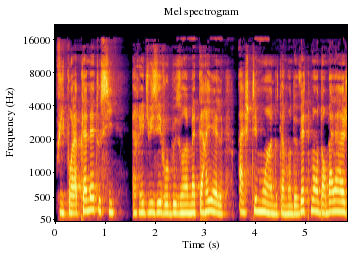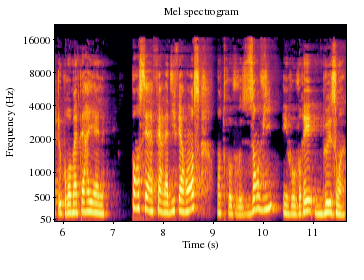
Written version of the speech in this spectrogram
Puis pour la planète aussi, Réduisez vos besoins matériels, achetez moins, notamment de vêtements, d'emballage, de gros matériel. Pensez à faire la différence entre vos envies et vos vrais besoins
